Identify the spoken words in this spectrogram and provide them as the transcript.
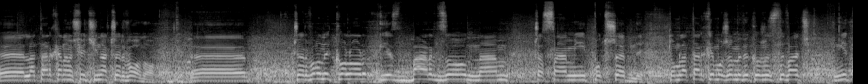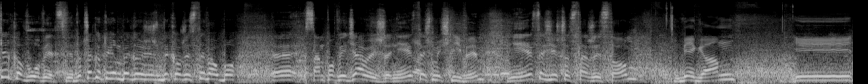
e, latarka nam świeci na czerwono. E, czerwony kolor jest bardzo nam czasami potrzebny. Tą latarkę możemy wykorzystywać nie tylko w łowiectwie. Do czego ty ją będziesz wykorzystywał, bo e, sam powiedziałeś, że nie jesteś myśliwym, nie jesteś jeszcze stażystą, Biegam i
